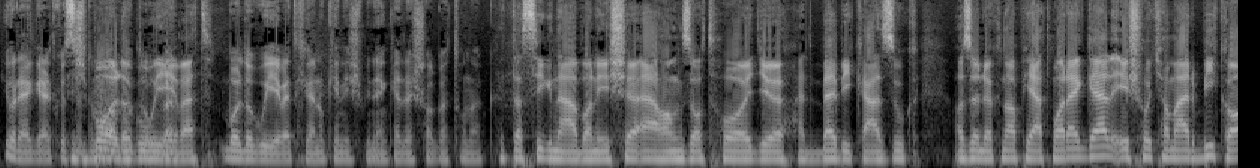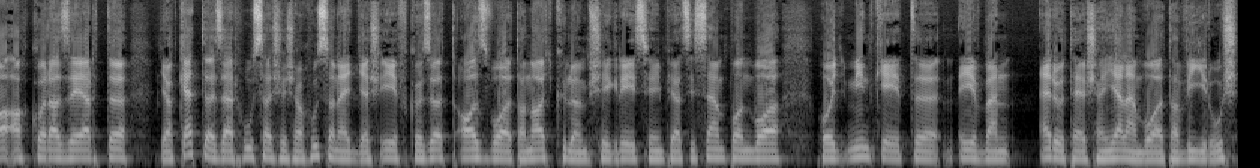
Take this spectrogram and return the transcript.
Jó reggelt, köszönöm. És boldog új évet! Boldog új évet kívánok én is minden kedves hallgatónak. Itt a szignálban is elhangzott, hogy hát bebikázzuk az önök napját ma reggel, és hogyha már bika, akkor azért ugye a 2020-as és a 21-es év között az volt a nagy különbség részvénypiaci szempontból, hogy mindkét évben erőteljesen jelen volt a vírus,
